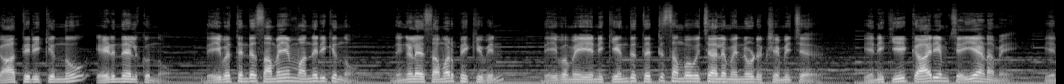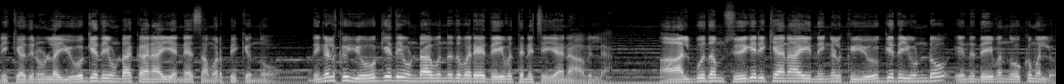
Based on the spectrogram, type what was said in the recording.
കാത്തിരിക്കുന്നു എഴുന്നേൽക്കുന്നു. ദൈവത്തിന്റെ സമയം വന്നിരിക്കുന്നു. നിങ്ങളെ സമർപ്പിക്കുവിൻ ദൈവമേ എനിക്ക് എന്ത് തെറ്റ് സംഭവിച്ചാലും എന്നോട് ക്ഷമിച്ച്. എനിക്ക് ഈ കാര്യം ചെയ്യണമേ. എനിക്കതിനുള്ള യോഗ്യതയുണ്ടാക്കാനായി എന്നെ സമർപ്പിക്കുന്നു. നിങ്ങൾക്ക് യോഗ്യതയുണ്ടാവുന്നതുവരെ ദൈവത്തിന് ചെയ്യാനാവില്ല. ആ അത്ഭുതം സ്വീകരിക്കാനായി നിങ്ങൾക്ക് യോഗ്യതയുണ്ടോ എന്ന് ദൈവം നോക്കുമല്ലോ.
